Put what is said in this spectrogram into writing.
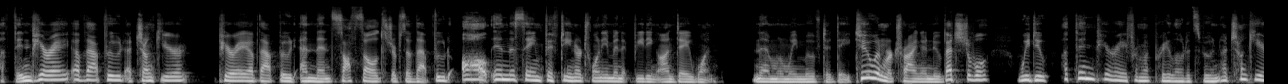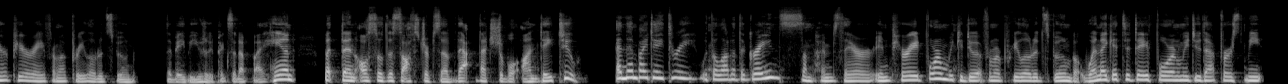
a thin puree of that food, a chunkier puree of that food, and then soft solid strips of that food, all in the same 15 or 20 minute feeding on day one. And then when we move to day two and we're trying a new vegetable, we do a thin puree from a preloaded spoon, a chunkier puree from a preloaded spoon. The baby usually picks it up by hand, but then also the soft strips of that vegetable on day two. And then by day three, with a lot of the grains, sometimes they're in pureed form. We could do it from a preloaded spoon. But when I get to day four and we do that first meat,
